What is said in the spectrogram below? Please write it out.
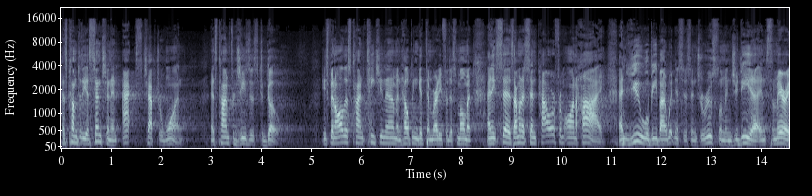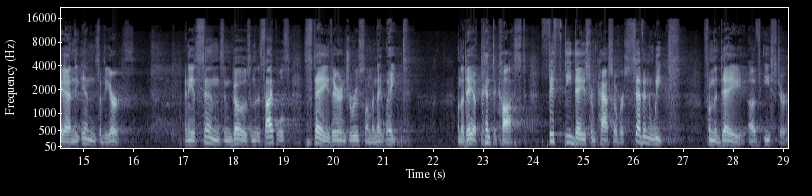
has come to the ascension in Acts chapter 1. And it's time for Jesus to go. He spent all this time teaching them and helping get them ready for this moment. And he says, I'm going to send power from on high, and you will be my witnesses in Jerusalem and Judea and Samaria and the ends of the earth. And he ascends and goes, and the disciples stay there in Jerusalem and they wait. On the day of Pentecost, 50 days from Passover, seven weeks from the day of Easter,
